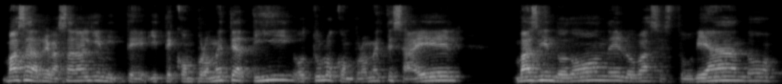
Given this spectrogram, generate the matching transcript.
vas a rebasar a alguien y te, y te compromete a ti o tú lo comprometes a él, vas viendo dónde, lo vas estudiando,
